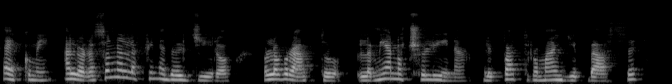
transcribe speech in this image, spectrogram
Eccomi. Allora sono alla fine del giro. Ho lavorato la mia nocciolina le quattro maglie basse.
